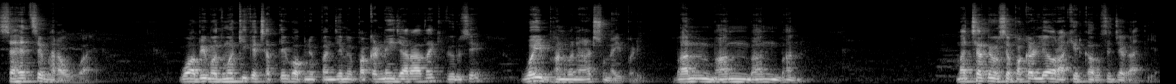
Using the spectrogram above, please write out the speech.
शहद से भरा हुआ है। वो अभी मधुमक्खी के छत्ते को अपने पंजे में पकड़ नहीं जा रहा था कि फिर उसे वही भन भनाहट सुनाई पड़ी। भन भन भन भन। मच्छर ने उसे पकड़ लिया और आखिरकार उसे जगा दिया।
